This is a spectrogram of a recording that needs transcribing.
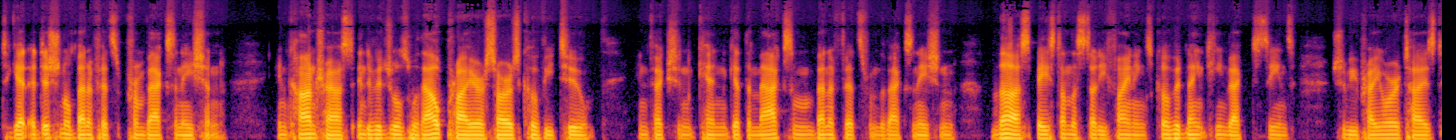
to get additional benefits from vaccination. In contrast, individuals without prior SARS CoV 2 infection can get the maximum benefits from the vaccination. Thus, based on the study findings, COVID 19 vaccines should be prioritized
